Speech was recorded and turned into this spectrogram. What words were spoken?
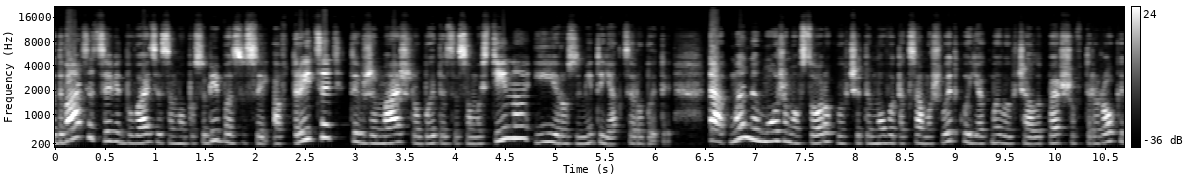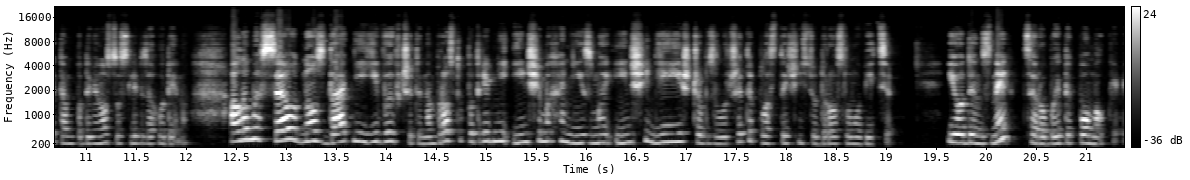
В 20 це відбувається само по собі без зусиль, а в 30 ти вже маєш робити це самостійно і розуміти, як це робити. Так, ми не можемо в 40 вивчити мову так само швидко, як ми вивчали першу в 3 роки там по 90 слів за годину. Але ми все одно здатні її вивчити. Нам просто потрібні інші механізми, інші дії, щоб залучити пластичність у дорослому віці. І один з них це робити помилки.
